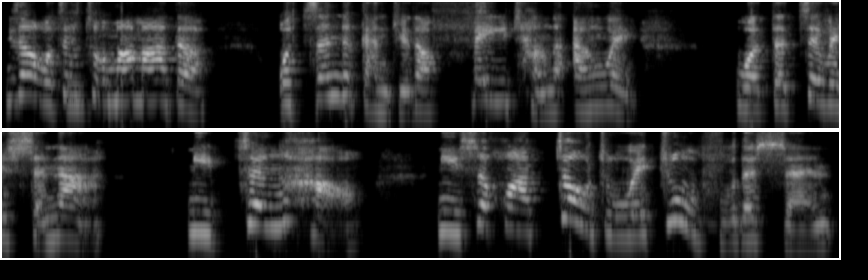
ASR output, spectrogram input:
你知道我这个做妈妈的，我真的感觉到非常的安慰。我的这位神啊，你真好，你是化咒诅为祝福的神。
